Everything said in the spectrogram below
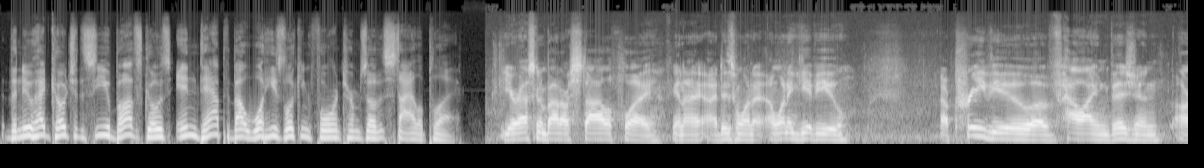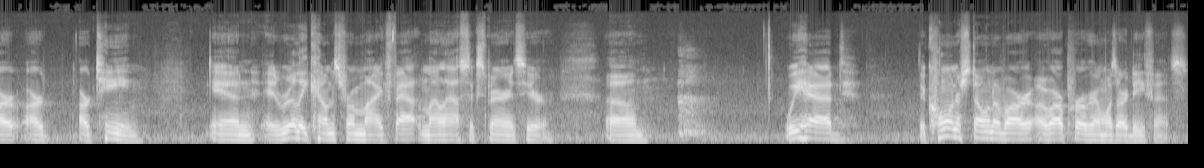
the new head coach of the CU Buffs goes in depth about what he's looking for in terms of style of play. You're asking about our style of play, and I, I just want to I want to give you a preview of how I envision our our, our team, and it really comes from my fat, my last experience here. Um, we had the cornerstone of our of our program was our defense.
